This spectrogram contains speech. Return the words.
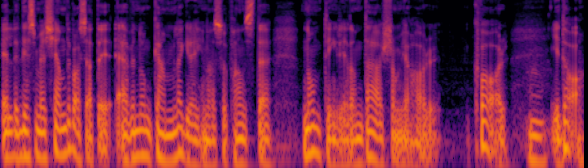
eller det som jag kände var så att det, även de gamla grejerna så fanns det någonting redan där som jag har kvar idag.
